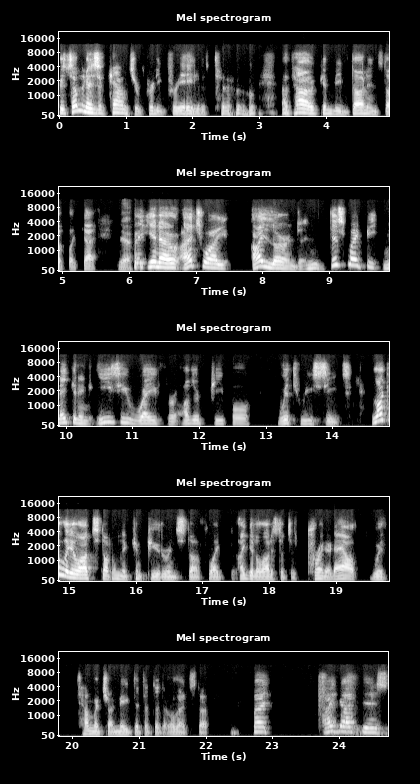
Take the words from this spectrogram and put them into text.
because some of those accounts are pretty creative too of how it can be done and stuff like that. Yeah. But you know, that's why I learned, and this might be making an easy way for other people with receipts. Luckily, a lot of stuff on the computer and stuff, like I get a lot of stuff just printed out with how much I made, da, da, da, all that stuff. But I got this.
